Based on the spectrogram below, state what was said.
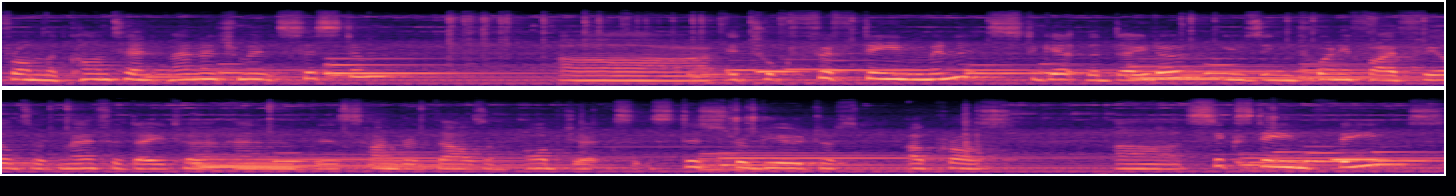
from the content management system. Uh, it took 15 minutes to get the data using 25 fields of metadata and this 100,000 objects. It's distributed across uh, 16 themes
